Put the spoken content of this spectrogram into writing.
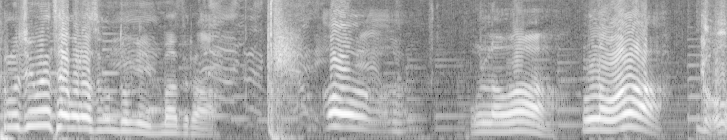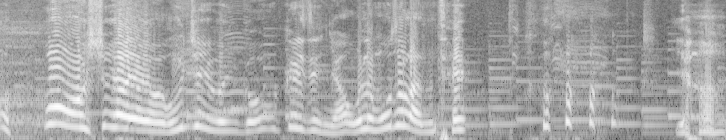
클로징을 타고 나서 운동해 임마들아. 어 올라와 올라와. 어, 씨, 야, 야, 야, 언제 이거 이거 됐냐? 원래 못 올랐는데. 야,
